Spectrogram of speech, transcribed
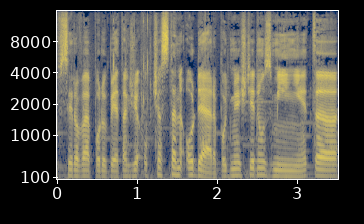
v syrové podobě, takže občas ten odér, pojďme ještě jednou zmínit, Eh,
